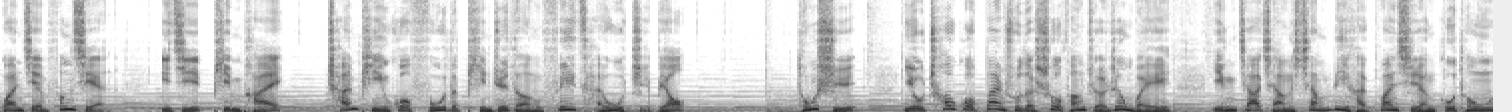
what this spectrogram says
关键风险以及品牌、产品或服务的品质等非财务指标。同时，有超过半数的受访者认为，应加强向利害关系人沟通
